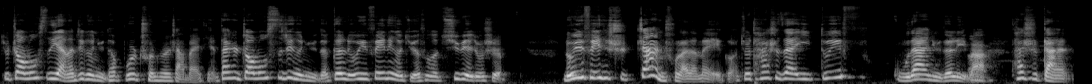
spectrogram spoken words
就赵露思演的这个女，她不是纯纯傻白甜。但是赵露思这个女的跟刘亦菲那个角色的区别就是，刘亦菲是站出来的那一个，就是她是在一堆古代女的里边，她是敢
